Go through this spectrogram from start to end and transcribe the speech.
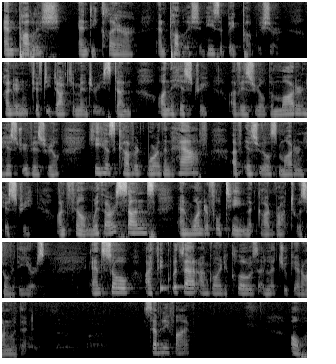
and publish and declare and publish. And he's a big publisher. 150 documentaries done on the history of Israel, the modern history of Israel. He has covered more than half of Israel's modern history on film with our sons and wonderful team that God brought to us over the years. And so I think with that, I'm going to close and let you get on with it. 75? Oh.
